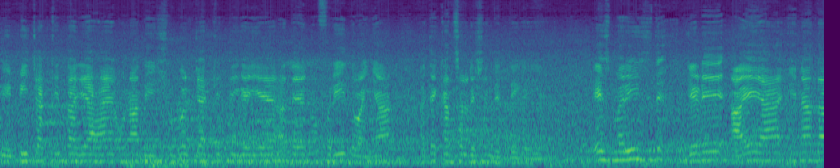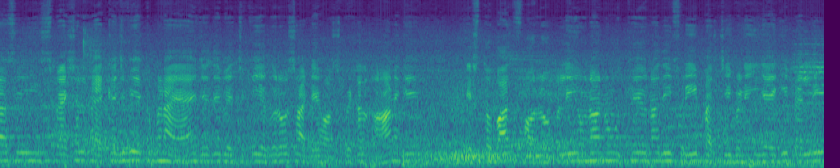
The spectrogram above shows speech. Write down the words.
ਬੀਪੀ ਚੈੱਕ ਕੀਤਾ ਗਿਆ ਹੈ, ਉਹਨਾਂ ਦੀ ਸ਼ੂਗਰ ਚੈੱਕ ਕੀਤੀ ਗਈ ਹੈ ਅਤੇ ਇਹਨੂੰ ਫ੍ਰੀ ਦਵਾਈਆਂ ਅਤੇ ਕੰਸਲਟੇਸ਼ਨ ਦਿੱਤੀ ਗਈ ਹੈ। ਇਸ ਮਰੀਜ਼ ਦੇ ਜਿਹੜੇ ਆਏ ਆ, ਇਹਨਾਂ ਦਾ ਅਸੀਂ ਸਪੈਸ਼ਲ ਪੈਕੇਜ ਵੀ ਇੱਕ ਬਣਾਇਆ ਹੈ, ਜਿਹਦੇ ਵਿੱਚ ਕਿ ਅਗਰ ਉਹ ਸਾਡੇ ਹਸਪੀਟਲ ਆਣਗੇ ਇਸ ਤੋਂ ਬਾਅਦ ਫਾਲੋਅਪ ਲਈ ਉਹਨਾਂ ਨੂੰ ਉੱਥੇ ਉਹਨਾਂ ਦੀ ਫ੍ਰੀ ਪਰਚੀ ਬਣੀ ਜਾਏਗੀ ਪਹਿਲੀ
